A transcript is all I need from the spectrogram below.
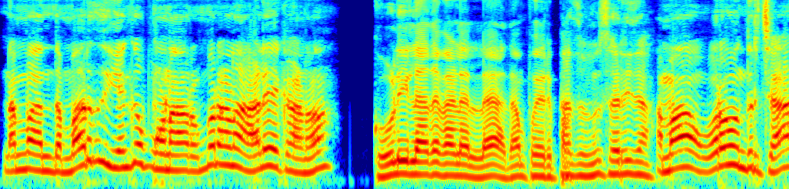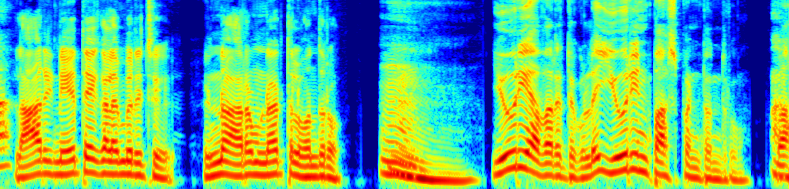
நம்ம அந்த மருது எங்க போனா ரொம்ப நாள் ஆளைய காணோம். கூலி இல்லாத வேலை இல்ல அதான் போயிருப்பான். அதுவும் சரிதான். ஆமா உரம் வந்துருச்சா? லாரி நேத்தே கிளம்பிருச்சு. இன்னும் அரை மணி நேரத்துல வந்துடும் ம். யூரியா வரதுக்குள்ள யூரின் பாஸ் பண்ணிட்டு வந்துரும் வா.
